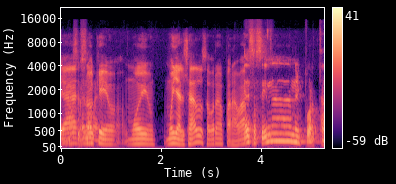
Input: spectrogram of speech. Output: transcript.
Ya, no, que muy muy alzados ahora para abajo. Eso sí, no, no importa.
